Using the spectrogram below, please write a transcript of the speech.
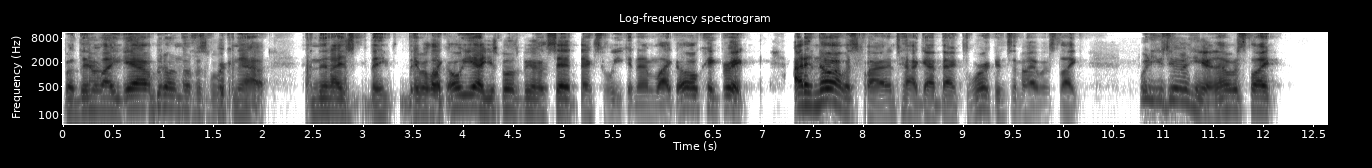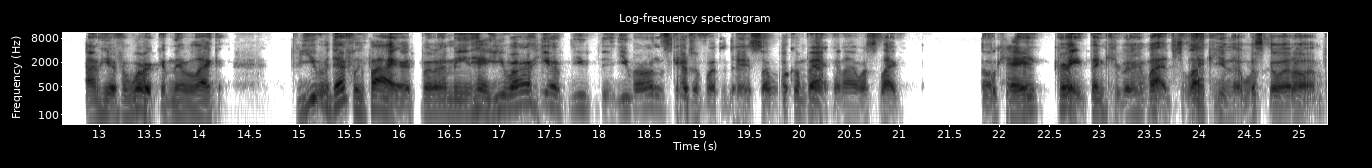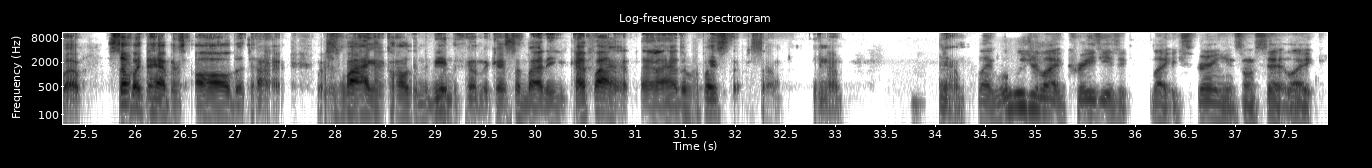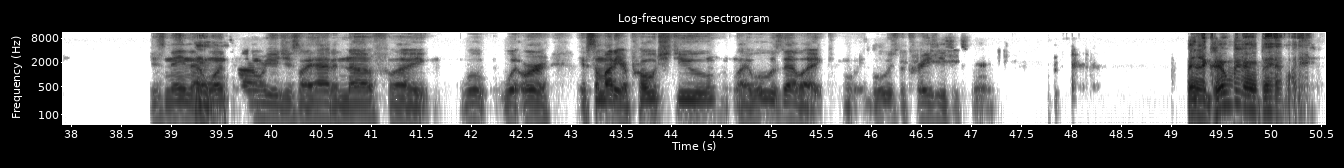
but they were like, "Yeah, we don't know if it's working out." And then I just- they they were like, "Oh yeah, you're supposed to be on set next week," and I'm like, "Oh okay, great." I didn't know I was fired until I got back to work, and somebody was like, "What are you doing here?" And I was like, "I'm here for work," and they were like. You were definitely fired, but I mean, hey, you are here. You you are on the schedule for today, so welcome back. And I was like, okay, great, thank you very much. Like, you know, what's going on? But stuff like that happens all the time, which is why I got called in to be in the film because somebody got fired and I had to replace them. So, you know, yeah. Like, what was your like craziest like experience on set? Like, just name that Hmm. one time where you just like had enough. Like, what, what, or if somebody approached you, like, what was that like? What was the craziest experience? In a good way or a bad way?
